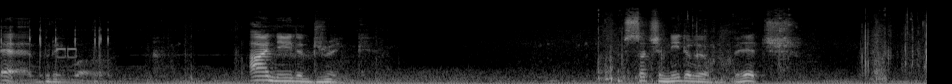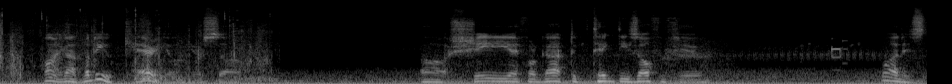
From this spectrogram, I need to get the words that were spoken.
everyone. I need a drink. I'm such a needy little bitch. Oh my god, what do you carry on yourself? Oh, she, I forgot to take these off of you. What is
